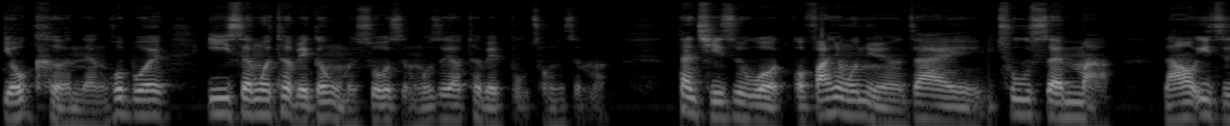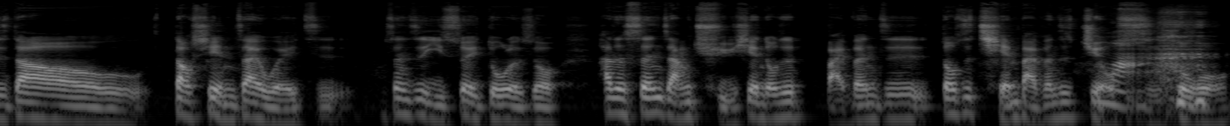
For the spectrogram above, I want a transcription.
有可能会不会医生会特别跟我们说什么，或是要特别补充什么。但其实我我发现我女儿在出生嘛，然后一直到到现在为止，甚至一岁多的时候。她的生长曲线都是百分之都是前百分之九十多，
